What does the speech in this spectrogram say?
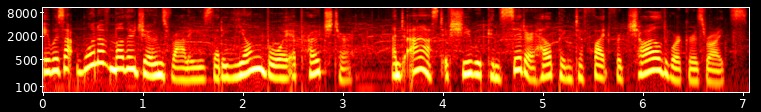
It was at one of Mother Jones' rallies that a young boy approached her and asked if she would consider helping to fight for child workers' rights.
